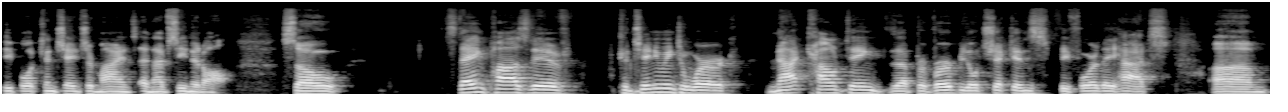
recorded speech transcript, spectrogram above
people can change their minds and i've seen it all. So staying positive continuing to work not counting the proverbial chickens before they hatch. Um,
